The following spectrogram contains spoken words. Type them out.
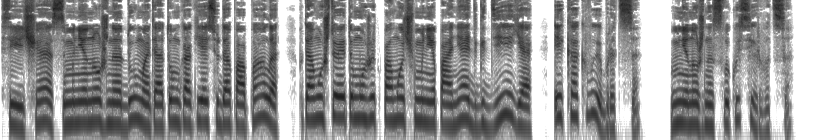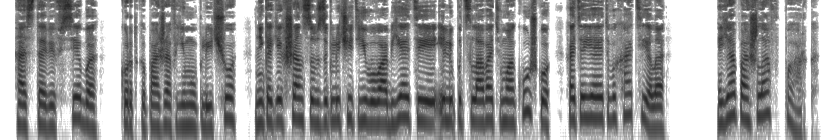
Сейчас мне нужно думать о том, как я сюда попала, потому что это может помочь мне понять, где я и как выбраться. Мне нужно сфокусироваться. Оставив Себа, коротко пожав ему плечо, никаких шансов заключить его в объятия или поцеловать в макушку, хотя я этого хотела. Я пошла в парк.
